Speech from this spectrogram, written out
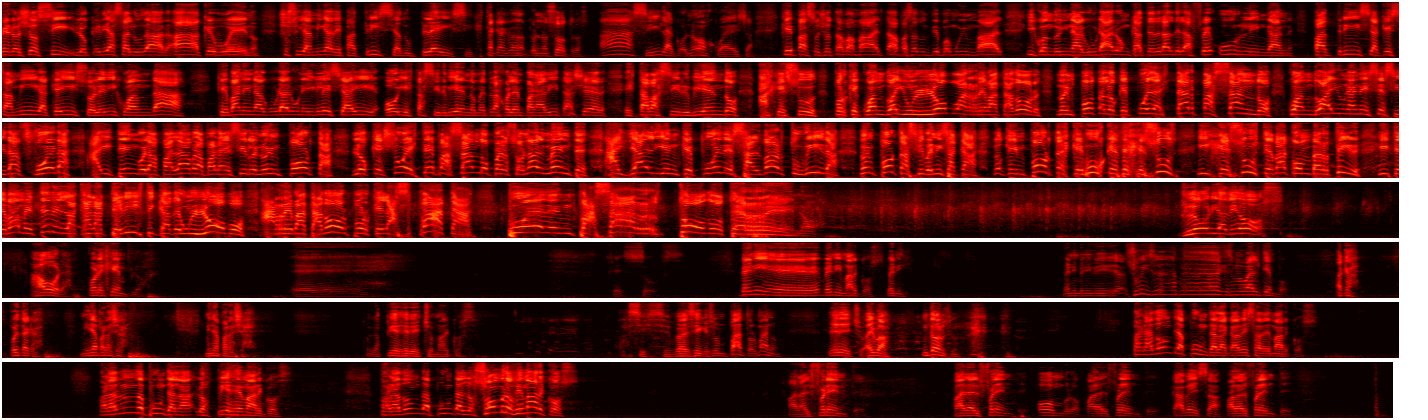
pero yo sí, lo quería saludar. Ah, qué bueno. Yo soy amiga de Patricia Duplessis, que está acá con nosotros. Ah, sí, la conozco a ella. ¿Qué pasó? Yo estaba mal, estaba pasando un tiempo muy mal. Y cuando inauguraron Catedral de la Fe Hurlingham, Patricia, que es amiga, ¿qué hizo? Le dijo, anda, que van a inaugurar una iglesia ahí. Hoy está sirviendo, me trajo la empanadita ayer. Estaba sirviendo a Jesús. Porque cuando hay un lobo arrebatador, no importa lo que pueda estar pasando, cuando hay una necesidad fuera, ahí tengo la palabra para decirle, no importa lo que yo esté pasando personalmente, hay alguien que puede salvar tu vida. No importa si venís acá, lo que importa es que busques de Jesús y Jesús te va a convertir y te va a meter en la característica de un lobo arrebatador porque las patas pueden pasar todo terreno. Gloria a Dios. Ahora, por ejemplo, eh, Jesús. Vení, eh, vení, Marcos, vení. Vení, vení, vení. Subí, que se me va el tiempo. Acá, ponte acá. Mira para allá. Mira para allá. Con los pies derechos, Marcos. Así, se va a decir que es un pato, hermano. Derecho, ahí va. Entonces, ¿para dónde apunta la cabeza de Marcos? ¿Para dónde apuntan los pies de Marcos? ¿Para dónde apuntan los hombros de Marcos? para el frente, para el frente, hombro, para el frente, cabeza, para el frente,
